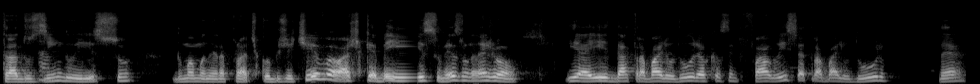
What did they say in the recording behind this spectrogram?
Traduzindo isso de uma maneira prática e objetiva, eu acho que é bem isso mesmo, né, João? E aí dá trabalho duro, é o que eu sempre falo, isso é trabalho duro, né?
